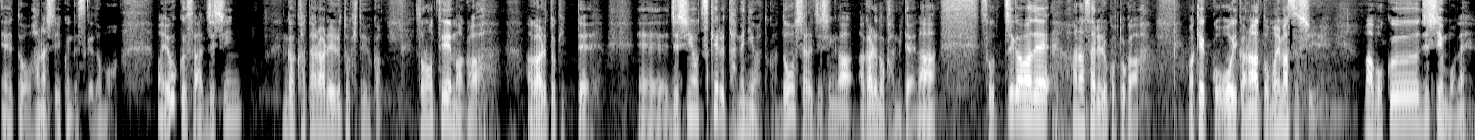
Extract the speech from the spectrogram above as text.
えっ、と、話していくんですけども、まあ、よくさ、自信が語られる時というか、そのテーマが上がる時って、えー自信をつけるためにはとか、どうしたら自信が上がるのかみたいな、そっち側で話されることが、まあ、結構多いかなと思いますし、まあ僕自身もね、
